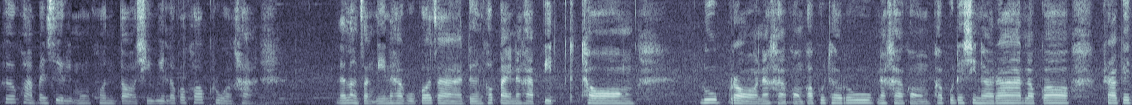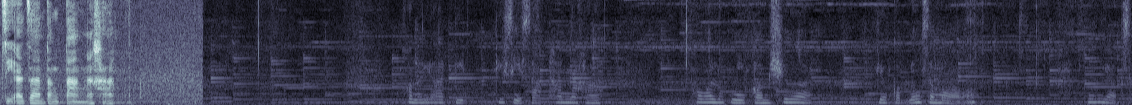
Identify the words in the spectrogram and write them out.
เพื่อความเป็นสิริมงคลต่อชีวิตแล้วก็ครอบครัวค่ะ และหลังจากนี้นะคะกูก็จะเดินเข้าไปนะคะ ปิดทอง รูปรอนะคะของพระพุทธรูปนะคะของพระพุทธชินราช แล้วก็พระเกจิอาจารย์ต่างๆนะคะขออนุญาตปิดที่ศีรษะท่านนะคะ เพราะว่าลูกมีความเชื่อเกี่ยวกับเรื่องสมองลูกอยากส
